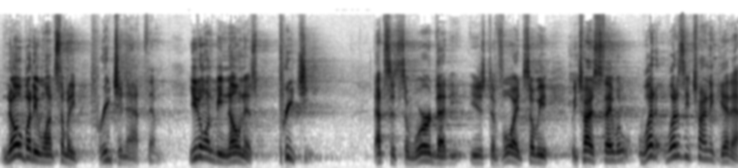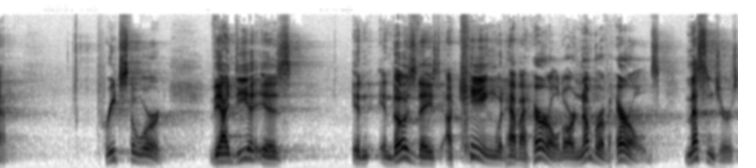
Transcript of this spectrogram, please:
Nobody wants somebody preaching at them. You don't want to be known as preachy. That's it's a word that you just avoid. So we, we try to say, well, what, what is he trying to get at? Preach the word. The idea is in, in those days, a king would have a herald or a number of heralds, messengers,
